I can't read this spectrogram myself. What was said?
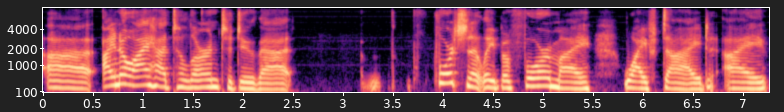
Uh, I know I had to learn to do that. Fortunately, before my wife died, I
